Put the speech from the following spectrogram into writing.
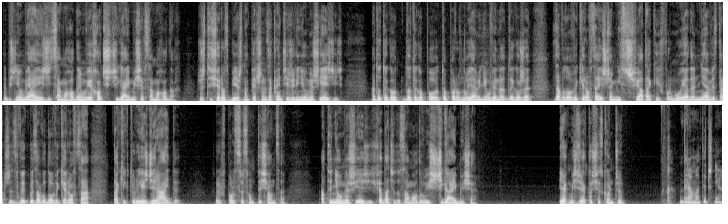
gdybyś nie umiała jeździć samochodem, mówię, chodź ścigajmy się w samochodach. Przecież ty się rozbijesz na pierwszym zakręcie, jeżeli nie umiesz jeździć. A do tego, do tego po, to porównujemy. Nie mówię do tego, że zawodowy kierowca jeszcze mistrz świata jakiej Formuły 1. Nie, wystarczy zwykły zawodowy kierowca, taki, który jeździ rajdy, których w Polsce są tysiące. A ty nie umiesz jeździć. Wsiadacie do samochodu i ścigajmy się. Jak myślisz, jak to się skończy? Dramatycznie.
